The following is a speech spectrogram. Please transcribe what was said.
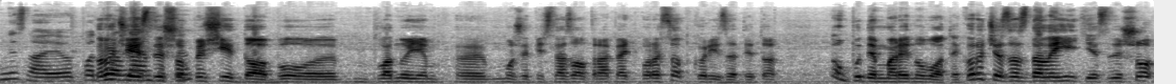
не знаю, Коротше, якщо що, пишіть, да, бо плануємо, е, може, післязавтра опять поросятку різати, то ну, будемо маринувати. Коротше, заздалегідь, якщо що,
